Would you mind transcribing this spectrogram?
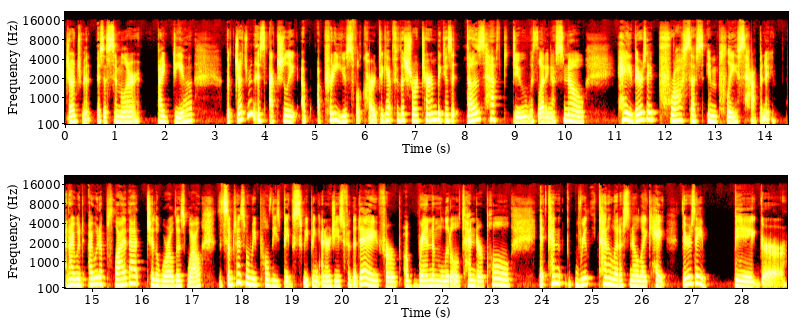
judgment is a similar idea, but judgment is actually a, a pretty useful card to get for the short term because it does have to do with letting us know hey, there's a process in place happening. And I would I would apply that to the world as well. That sometimes when we pull these big sweeping energies for the day for a random little tender pull, it can really kind of let us know like, hey, there's a bigger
